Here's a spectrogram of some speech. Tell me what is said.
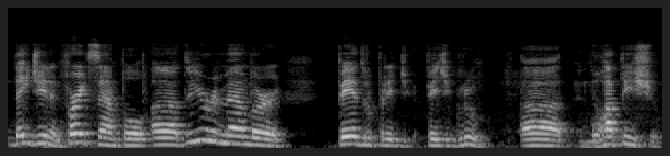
they didn't. For example, uh, do you remember Pedro Pettigrew, uh, No. o Rabicho,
